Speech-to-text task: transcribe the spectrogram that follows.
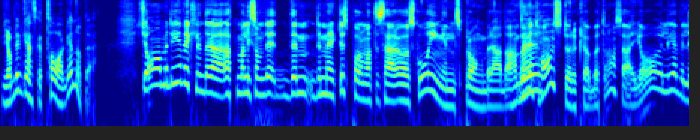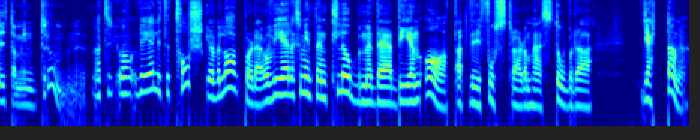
jag blev ganska tagen av det. Ja, men det är verkligen det där att man liksom, det, det, det märktes på dem att det så här, ÖSK är ingen språngbräda. Han behöver inte ha en större klubb, utan han så här, jag lever lite av min dröm nu. Att, vi är lite torsk överlag på det där och vi är liksom inte en klubb med det DNA att vi fostrar de här stora hjärtana.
